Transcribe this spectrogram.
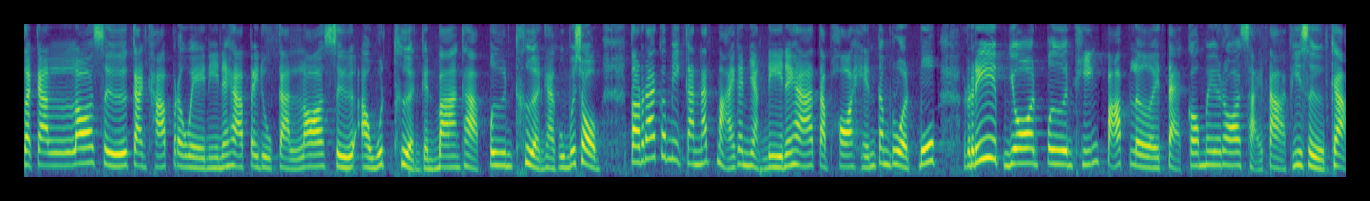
จากการล่อซื้อการค้าประเวณีนะคะไปดูการล่อซื้ออาวุธเถื่อนกันบ้างค่ะ ปืนเถื่อนค่ะคุณผู้ชม ตอนแรกก็มีการนัดหมายกันอย่างดีนะคะ แต่พอเห็นตำรวจปุ๊บ รีบโยนปืนทิ้งปั๊บเลย แต่ก็ไม่รอดสายตาพี่สืบค่ะ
